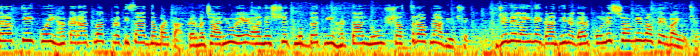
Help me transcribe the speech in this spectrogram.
તરફથી કોઈ હકારાત્મક પ્રતિસાદ ન મળતા કર્મચારીઓએ અનિશ્ચિત મુદ્દતની હડતાલનું શસ્ત્ર અપનાવ્યું છે, જેને લઈને ગાંધીનગર પોલીસ છાવણીમાં ફેરવાયું છે.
